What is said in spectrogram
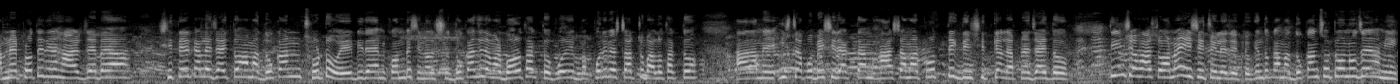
আমরা প্রতিদিন হার যাই বা শীতের কালে যাইতো, আমার দোকান ছোট, এ বিদায় আমি কম বেশি দোকান যদি আমার বড় থাকতো, পরি- পরিবেশটা একটু ভালো থাকতো। আর আমি স্টাফও বেশি রাখতাম, হাঁস আমার প্রত্যেক দিন শীতকালে আপনার যাইতো, তিনশো হাঁস অনায়াসে চলে যেত। কিন্তু আমার দোকান ছোট অনুযায়ী আমি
